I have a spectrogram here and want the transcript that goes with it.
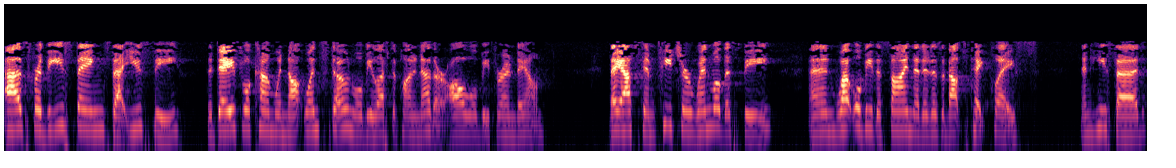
As for these things that you see, the days will come when not one stone will be left upon another, all will be thrown down. They asked him, Teacher, when will this be? And what will be the sign that it is about to take place? And he said,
